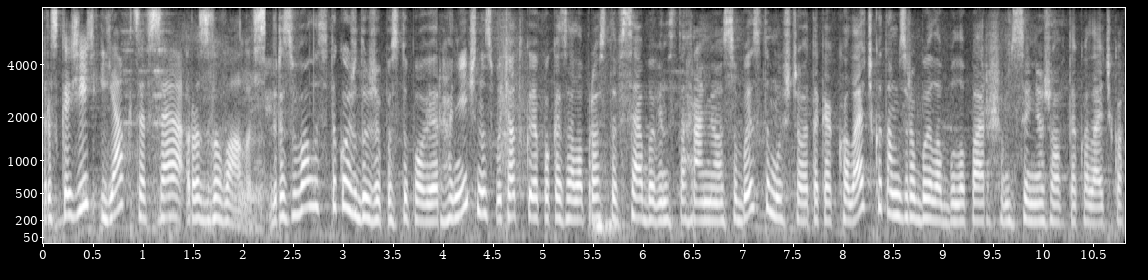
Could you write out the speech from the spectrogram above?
Розкажіть, як це все розвивалось? Розвивалося також дуже поступово і органічно. Спочатку я показала просто в себе в інстаграмі особистому, що таке колечко там зробила, було першим синьо-жовте колечко.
